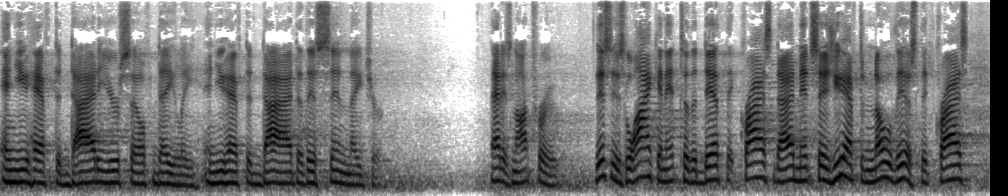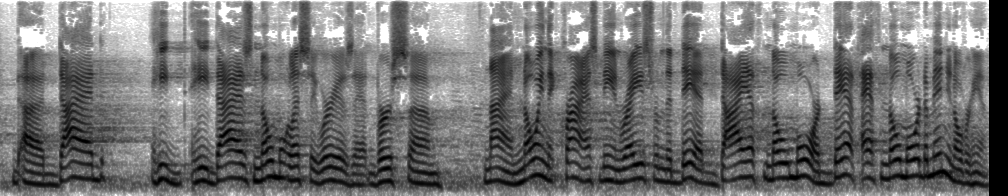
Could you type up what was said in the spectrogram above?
and you have to die to yourself daily, and you have to die to this sin nature. That is not true. This is liking it to the death that Christ died, and it says you have to know this that Christ uh, died. He, he dies no more. Let's see, where is that? Verse. Um, 9 knowing that Christ, being raised from the dead, dieth no more. Death hath no more dominion over him.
